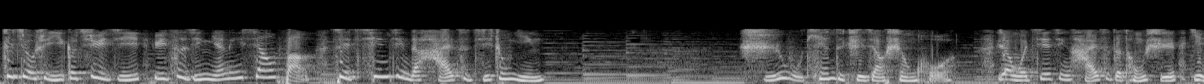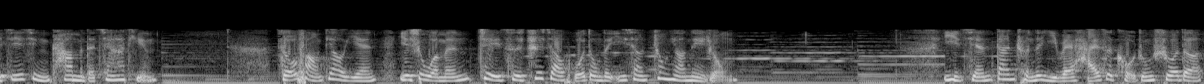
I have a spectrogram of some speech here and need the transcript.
这就是一个聚集与自己年龄相仿、最亲近的孩子集中营。十五天的支教生活，让我接近孩子的同时，也接近他们的家庭。走访调研也是我们这一次支教活动的一项重要内容。以前单纯的以为孩子口中说的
